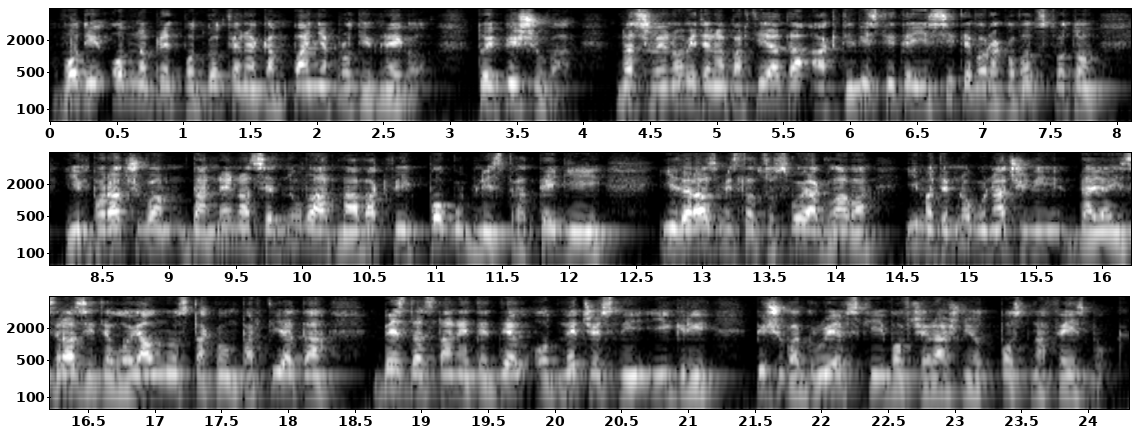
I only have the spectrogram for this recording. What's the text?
води однапред подготвена кампања против него. Тој пишува: На членовите на партијата, активистите и сите во раководството им порачувам да не наседнуваат на вакви погубни стратегии и да размислат со своја глава, имате многу начини да ја изразите лојалноста кон партијата без да станете дел од нечесни игри, пишува Груевски во вчерашниот пост на Фейсбук.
